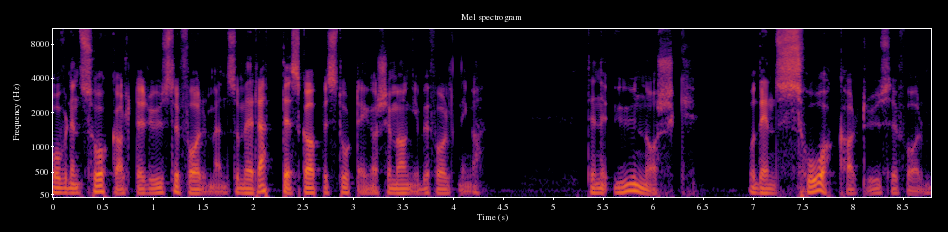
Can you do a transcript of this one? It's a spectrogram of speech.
over den såkalte rusreformen som med rette skaper stort engasjement i befolkninga. Den er unorsk, og det er en såkalt rusreform.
